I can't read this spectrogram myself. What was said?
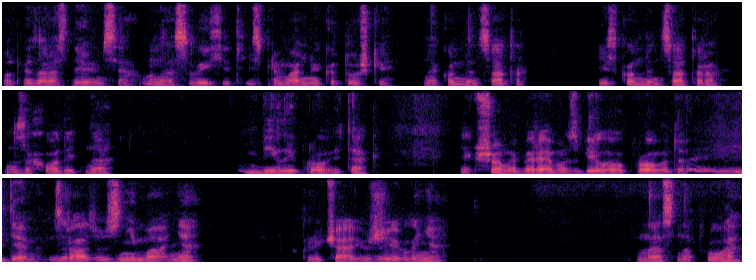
от ми зараз дивимося, у нас вихід із приймальної катушки на конденсатор, і з конденсатора заходить на білий провід. Так? Якщо ми беремо з білого проводу, йдемо зразу знімання, включаю живлення у нас напруга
